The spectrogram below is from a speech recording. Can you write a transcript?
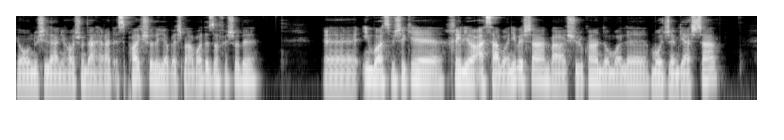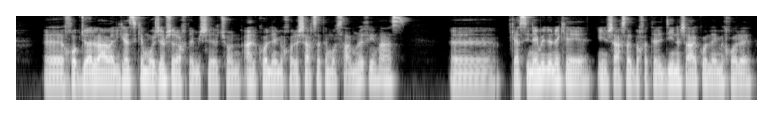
یا اون نوشیدنی هاشون در حقیقت اسپایک شده یا بهش مواد اضافه شده. این باعث میشه که خیلی عصبانی بشن و شروع کنن دنبال مجرم گشتن. خب جالب اولین کسی که مجرم شناخته میشه چون الکل نمی‌خوره شخصیت مسلمان فیلم هست. کسی نمی‌دونه که این شخصیت به خاطر دینش الکل نمی‌خوره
